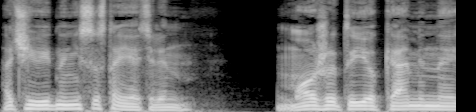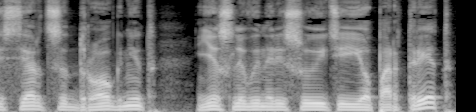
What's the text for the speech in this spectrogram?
очевидно, несостоятелен. Может, ее каменное сердце дрогнет, если вы нарисуете ее портрет?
